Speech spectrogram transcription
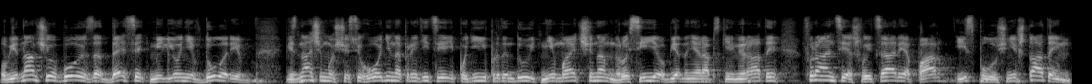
об'єднавчого бою за 10 мільйонів доларів. Відзначимо, що сьогодні на прийнятті цієї події претендують Німеччина, Росія, Об'єднані Арабські Емірати, Франція, Швейцарія, ПАР і Сполучені Штати.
